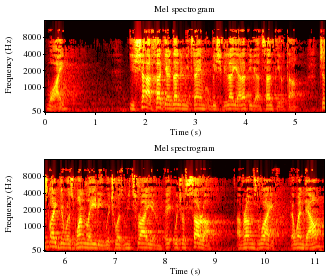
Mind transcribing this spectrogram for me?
Why? Isha achat yarda lemitzrayim ubishvila yarati v'atzalti ota. Just like there was one lady, which was Mitzrayim, eh, which was Sarah, Avram's wife, that went down.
